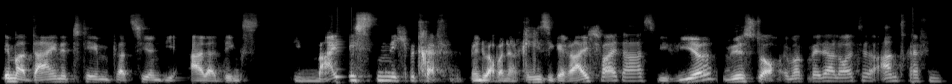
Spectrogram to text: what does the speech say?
immer deine Themen platzieren, die allerdings die meisten nicht betreffen. Wenn du aber eine riesige Reichweite hast, wie wir, wirst du auch immer wieder Leute antreffen,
